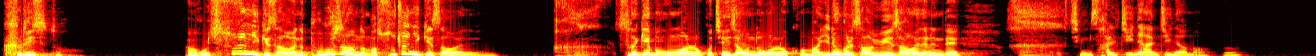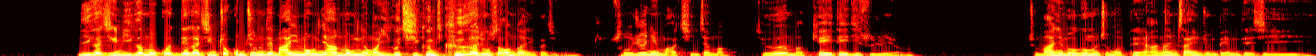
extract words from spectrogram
그리스도. 어, 수준 있게 싸워야 돼. 부부 싸움도 막 수준 있게 싸워야 돼. 세계보공을 놓고, 제자 운동을 놓고, 막 이런 걸 싸워, 위에 싸워야 되는데, 하, 지금 살 찌냐, 안 찌냐, 막. 어? 네가 지금 이거 먹고 내가 지금 조금 주는데 많이 먹냐, 안 먹냐, 막 이거 지금 그거 가지고 싸운다니까, 지금. 수준이 막 진짜 막 저 막 개 돼지 수준이라고. 좀 많이 먹으면 좀 어때? 하나님 사인 좀 빼면 되지.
